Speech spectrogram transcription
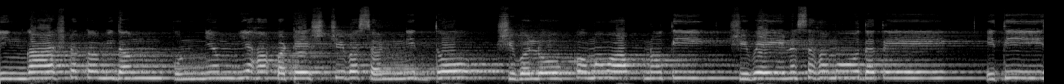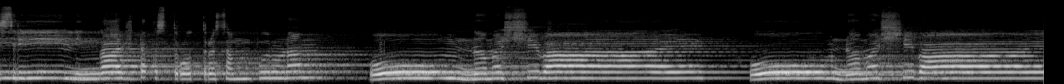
लिङ्गाष्टकमिदं पुण्यं यः पठेश्चिवसन्निद्धो शिवलोकमवाप्नोति शिवेन सह मोदते इति श्रीलिङ्गाष्टकस्तोत्रसम्पूर्णम्। ॐ नमः शिवाय। ॐ नमः शिवाय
